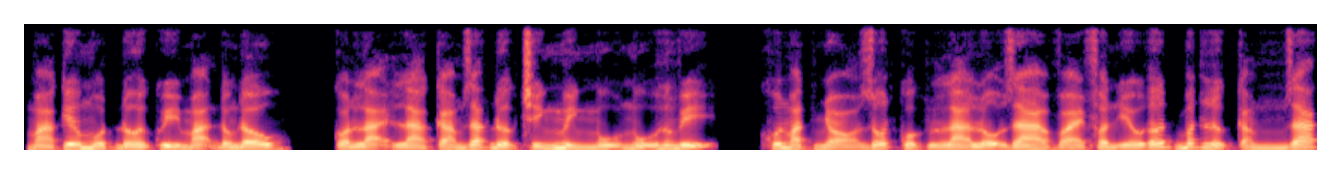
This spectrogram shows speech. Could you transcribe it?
mà kia một đôi quỷ mạn đồng đâu, còn lại là cảm giác được chính mình mụ mụ hương vị, khuôn mặt nhỏ rốt cuộc là lộ ra vài phần yếu ớt bất lực cảm giác,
